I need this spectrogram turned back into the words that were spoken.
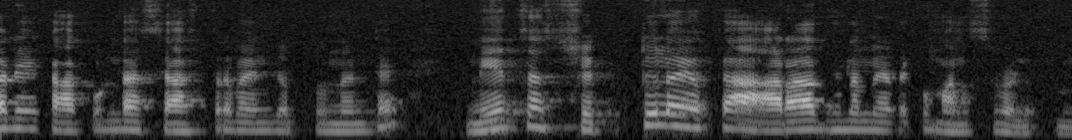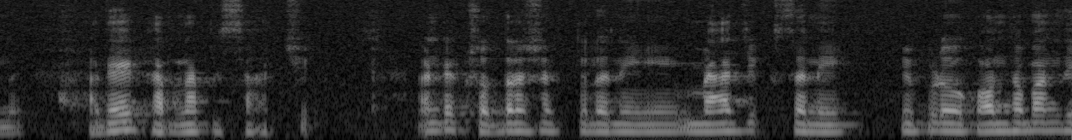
అనే కాకుండా శాస్త్రం ఏం చెప్తుందంటే నీచ శక్తుల యొక్క ఆరాధన మీదకు మనసు వెళుతుంది. అదే కర్ణపిశాచి అంటే క్షుద్ర శక్తులని మ్యాజిక్స్ అని ఇప్పుడు కొంతమంది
